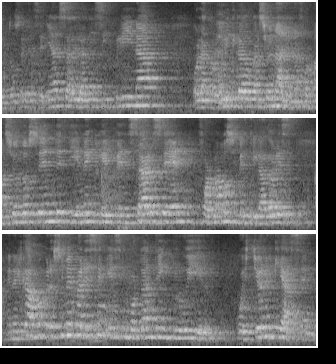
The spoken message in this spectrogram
Entonces la enseñanza de la disciplina o la política educacional en la formación docente tiene que pensarse en formamos investigadores en el campo, pero sí me parece que es importante incluir cuestiones que hacen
